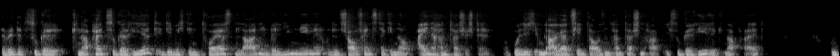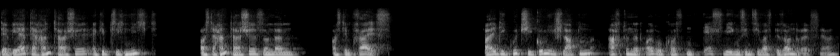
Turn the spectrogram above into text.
Da wird jetzt Suggeri Knappheit suggeriert, indem ich den teuersten Laden in Berlin nehme und ins Schaufenster genau eine Handtasche stelle, obwohl ich im Lager 10.000 Handtaschen habe. Ich suggeriere Knappheit und der Wert der Handtasche ergibt sich nicht aus der Handtasche, sondern aus dem Preis. Weil die Gucci-Gummischlappen 800 Euro kosten, deswegen sind sie was Besonderes. Ja?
